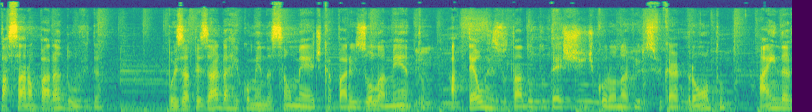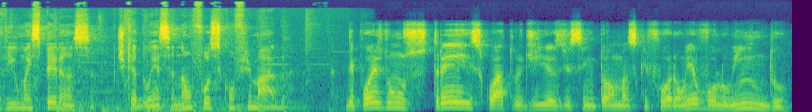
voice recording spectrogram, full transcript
passaram para a dúvida, pois apesar da recomendação médica para o isolamento, até o resultado do teste de coronavírus ficar pronto, ainda havia uma esperança de que a doença não fosse confirmada. Depois de uns 3, 4 dias de sintomas que foram evoluindo,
